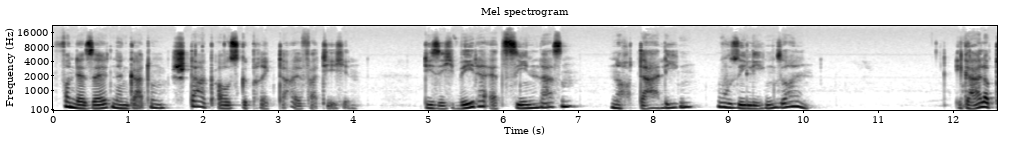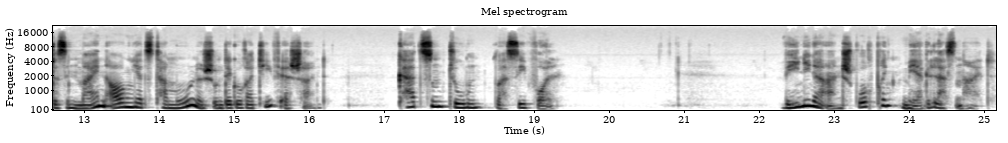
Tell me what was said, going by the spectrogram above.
von der seltenen Gattung stark ausgeprägter Alpha-Tierchen, die sich weder erziehen lassen noch da liegen, wo sie liegen sollen. Egal, ob das in meinen Augen jetzt harmonisch und dekorativ erscheint. Katzen tun, was sie wollen. Weniger Anspruch bringt mehr Gelassenheit.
